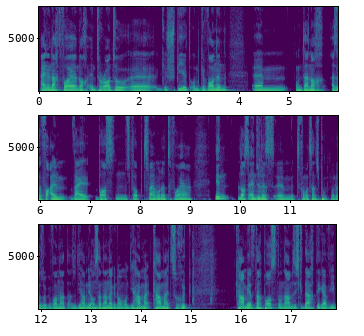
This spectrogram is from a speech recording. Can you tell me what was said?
eine Nacht vorher noch in Toronto äh, gespielt und gewonnen. Ähm, und dann noch, also vor allem, weil Boston, ich glaube, zwei Monate vorher in Los Angeles äh, mit 25 Punkten oder so gewonnen hat. Also die haben die auseinandergenommen und die haben halt, kamen halt zurück, kamen jetzt nach Boston und haben sich gedacht, Digga, wie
